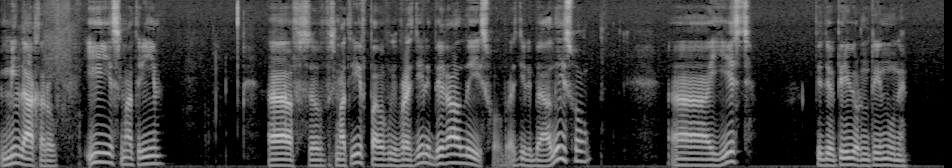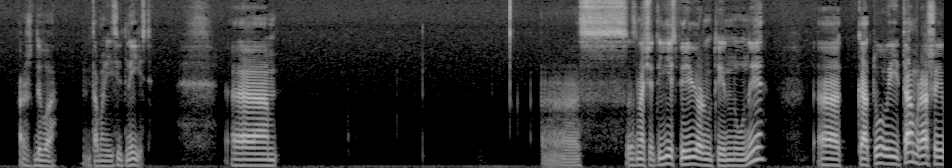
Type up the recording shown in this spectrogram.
Милахаров. И смотри, э, в, смотри в, в разделе Беалейсхо. В разделе Беалейсхо э, есть перевернутые нуны, аж два. Там они действительно есть. Э, значит, есть перевернутые нуны, э, которые, и там Раши,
